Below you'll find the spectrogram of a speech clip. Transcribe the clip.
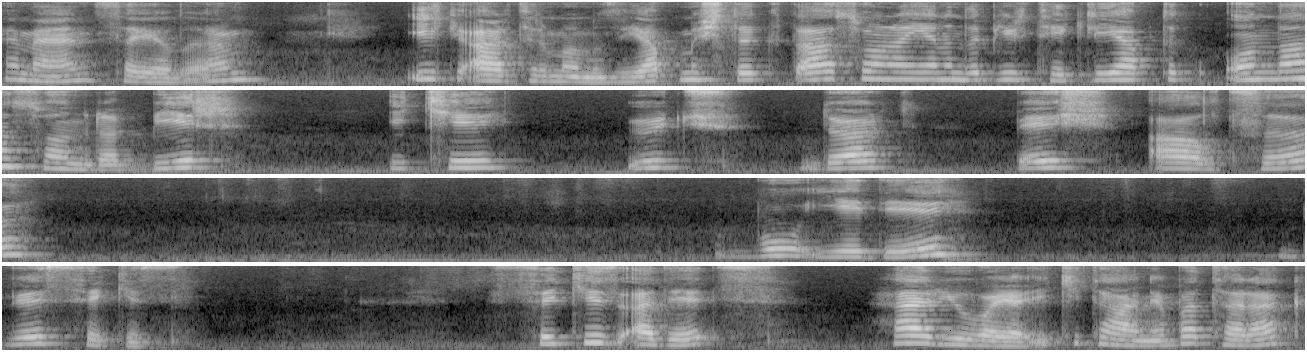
Hemen sayalım. İlk artırmamızı yapmıştık. Daha sonra yanında bir tekli yaptık. Ondan sonra 1 2 3 4 5 6 bu 7 ve 8 8 adet her yuvaya 2 tane batarak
